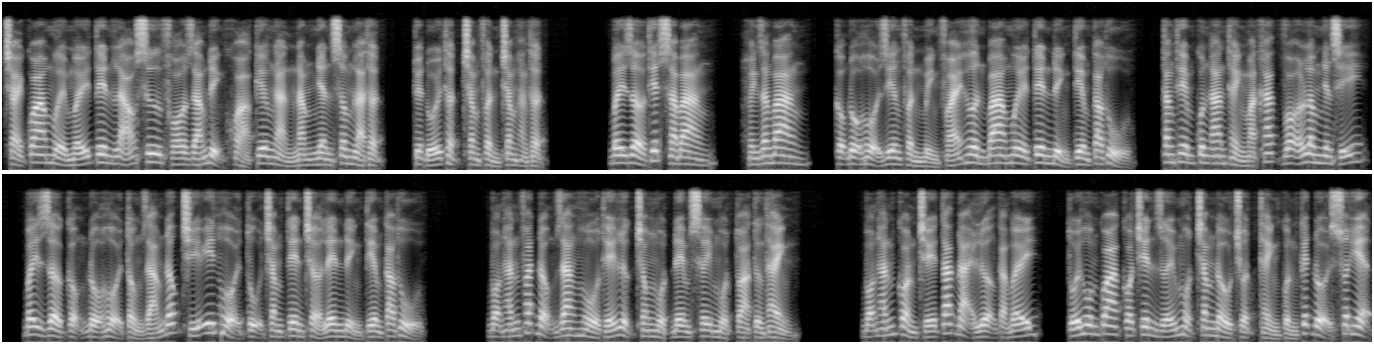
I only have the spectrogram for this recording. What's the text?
Trải qua mười mấy tên lão sư phó giám định khỏa kia ngàn năm nhân xâm là thật, tuyệt đối thật trăm phần trăm hàng thật. Bây giờ thiết sa bang, hoành giang bang, cộng độ hội riêng phần mình phái hơn 30 tên đỉnh tiêm cao thủ, tăng thêm quân an thành mặt khác võ lâm nhân sĩ, bây giờ cộng độ hội tổng giám đốc chí ít hội tụ trăm tên trở lên đỉnh tiêm cao thủ. Bọn hắn phát động giang hồ thế lực trong một đêm xây một tòa tường thành. Bọn hắn còn chế tác đại lượng cả ấy, tối hôm qua có trên dưới 100 đầu chuột thành quần kết đội xuất hiện,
